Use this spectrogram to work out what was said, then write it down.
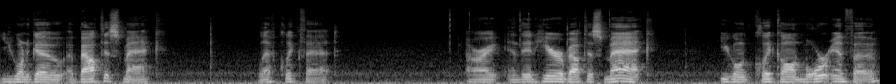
You want to go about this Mac, left click that. All right, and then here about this Mac, you're going to click on more info.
